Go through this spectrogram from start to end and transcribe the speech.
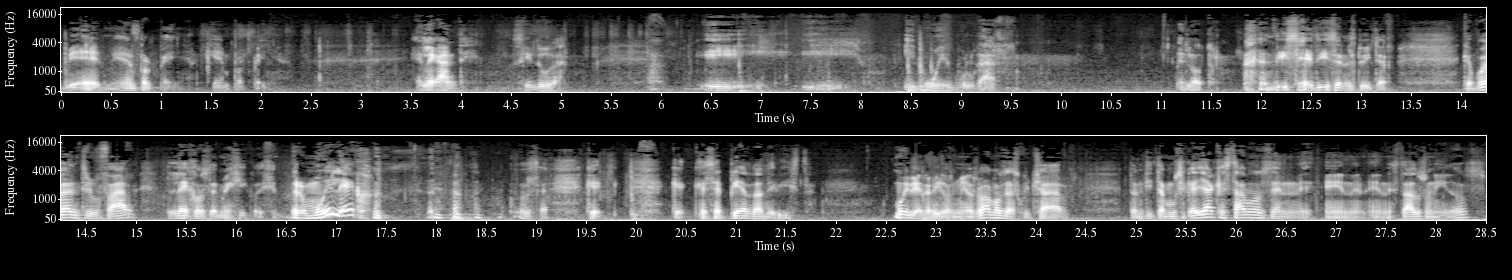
Bien, bien por Peña, bien por Peña. Elegante, sin duda. Y, y, y muy vulgar. El otro. dice, dice en el Twitter que puedan triunfar lejos de México. Pero muy lejos. o sea, que, que, se pierdan de vista. Muy bien, amigos míos, vamos a escuchar tantita música. Ya que estamos en, en Estados Unidos,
